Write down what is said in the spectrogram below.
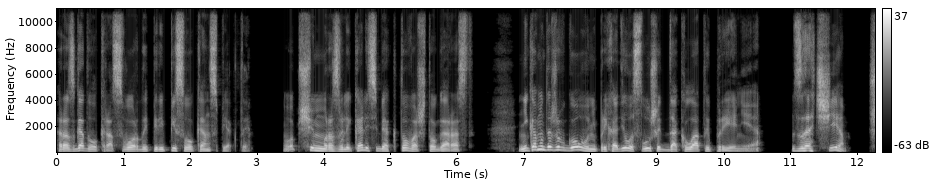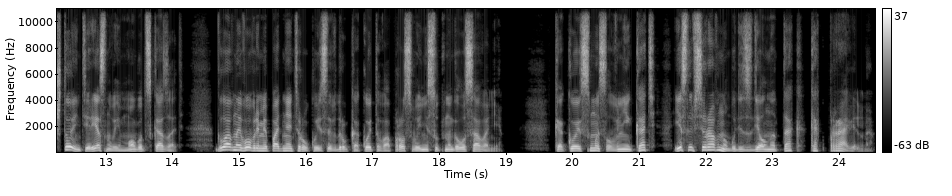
разгадывал кроссворды, переписывал конспекты. В общем, развлекали себя кто во что гораст. Никому даже в голову не приходило слушать доклад и прения. Зачем? Что интересного им могут сказать? Главное вовремя поднять руку, если вдруг какой-то вопрос вынесут на голосование. Какой смысл вникать, если все равно будет сделано так, как правильно?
